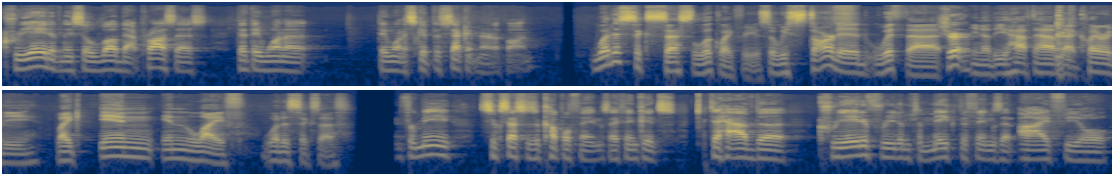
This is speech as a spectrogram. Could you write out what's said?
creative and they so love that process that they want to they want to skip the second marathon. What does success look like for you? So we started with that. Sure. You know that you have to have that clarity. Like in in life, what is success? And for me, success is a couple things. I think it's to have the creative freedom to make the things that I feel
